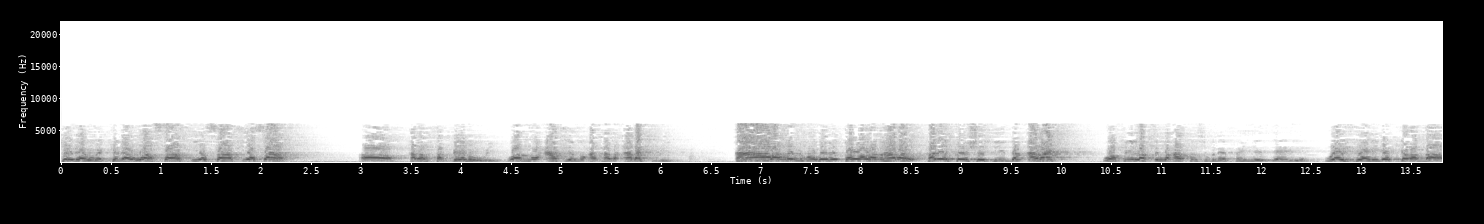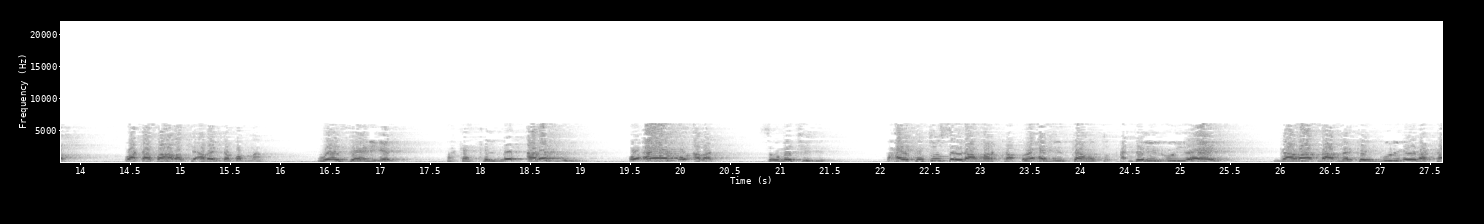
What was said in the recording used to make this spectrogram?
kadaa wa kadaa waa saas iyo saas iyo saas hadal sarbeeba wey waa noocaas iyo noocaas hadal adag wey qaala nabigu wuxuu yihi qowlan hadal hadalkoo shadiidan adag wa fii lafdin waxaa ku sugnaa fa hiya zaaniya waa zaanigad gabadhaas waa kaasaa hadalkii adayga badnaa waa zaanigad marka kelmad adag wey oo aad u adag se uma jeedid waxay kutusaydaa marka oo xadiidkaanu daliil u yahay gabadha markay gurigeeda ka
